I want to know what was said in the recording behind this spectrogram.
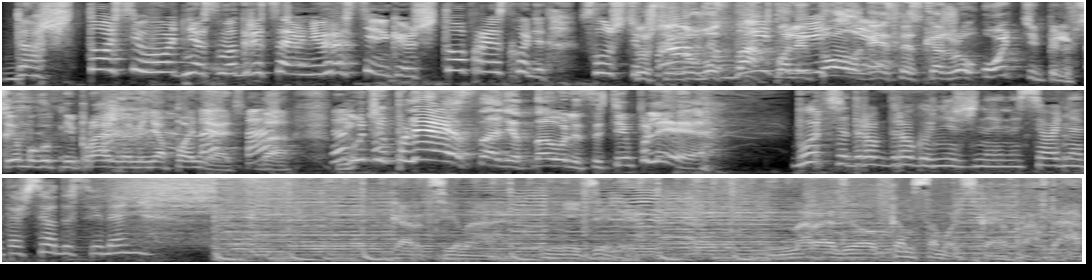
Да что сегодня с мудрецами неврастенниками? Что происходит? Слушайте, Слушайте, ну в правда, устах политолога, везде. если скажу оттепель, все могут неправильно меня понять. Да. Ну, теплее станет на улице, теплее. Будьте друг другу нежны. На сегодня это все. До свидания. Картина недели. На радио «Комсомольская правда».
